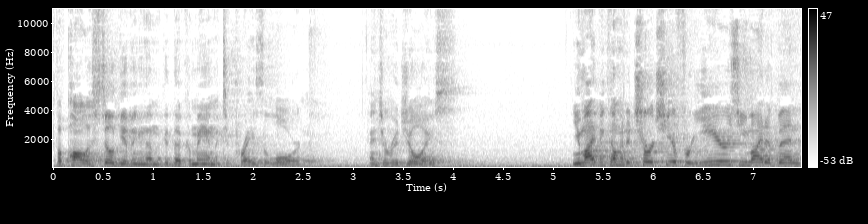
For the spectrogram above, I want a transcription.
But Paul is still giving them the commandment to praise the Lord and to rejoice. You might be coming to church here for years. You might have been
